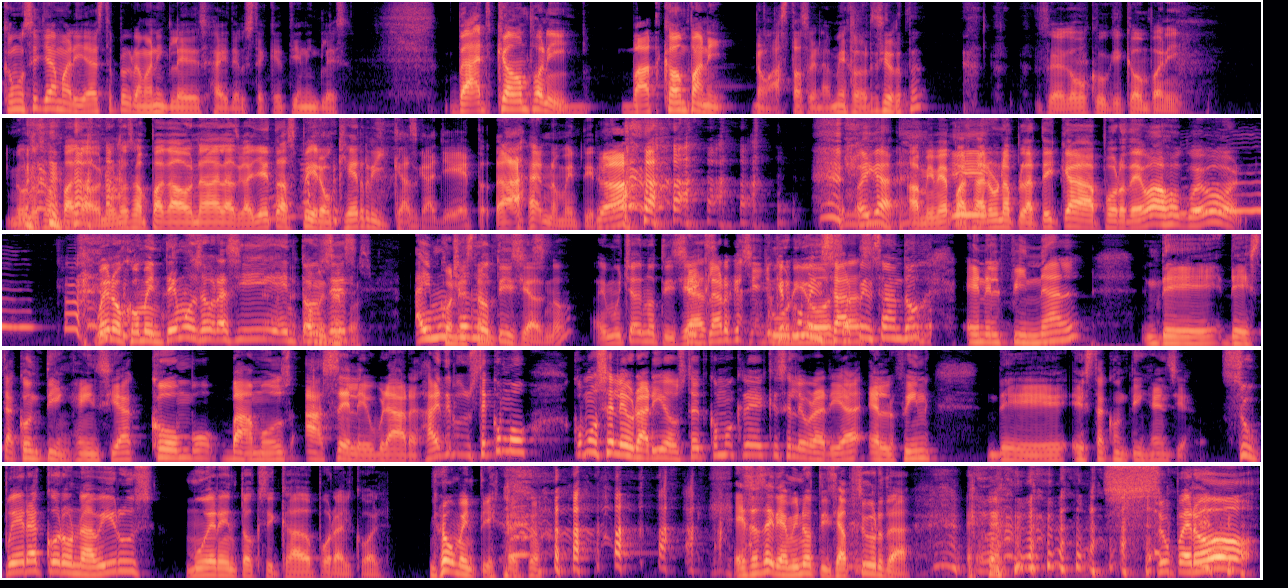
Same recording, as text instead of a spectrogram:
¿Cómo se llamaría este programa en inglés, Haider? ¿Usted que tiene inglés? Bad Company. Bad Company. No, hasta suena mejor, ¿cierto? Suena como Cookie Company. No nos han pagado, no nos han pagado nada las galletas, pero qué ricas galletas. Ah, no mentira. Oiga. A mí me pasaron eh, una platica por debajo, huevón. Bueno, comentemos ahora sí, entonces. Hay muchas noticias, ¿no? Hay muchas noticias. Sí, claro que sí. Yo quiero comenzar pensando en el final de, de esta contingencia, cómo vamos a celebrar. Haider, ¿usted cómo, cómo celebraría? ¿Usted cómo cree que celebraría el fin de esta contingencia? Supera coronavirus, muere intoxicado por alcohol. No, mentira. Esa sería mi noticia absurda. Superó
